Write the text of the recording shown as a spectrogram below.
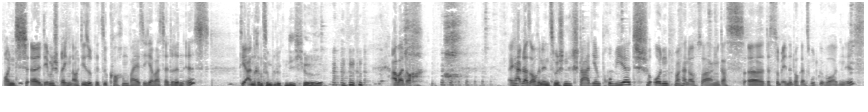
und äh, dementsprechend auch die Suppe zu kochen, weiß ich ja, was da drin ist. Die anderen zum Glück nicht. Aber doch. Ich habe das auch in den Zwischenstadien probiert und man kann auch sagen, dass äh, das zum Ende doch ganz gut geworden ist.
